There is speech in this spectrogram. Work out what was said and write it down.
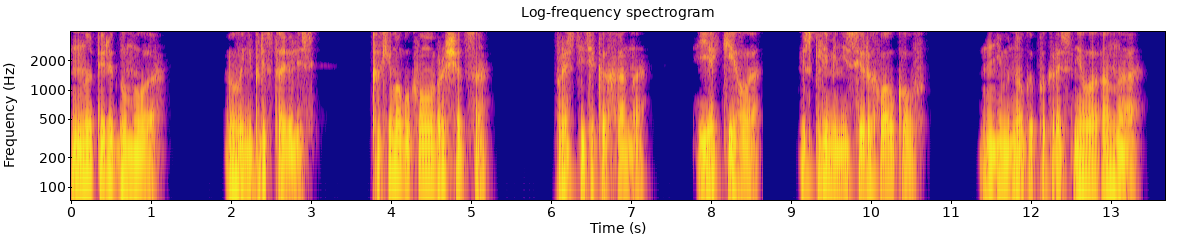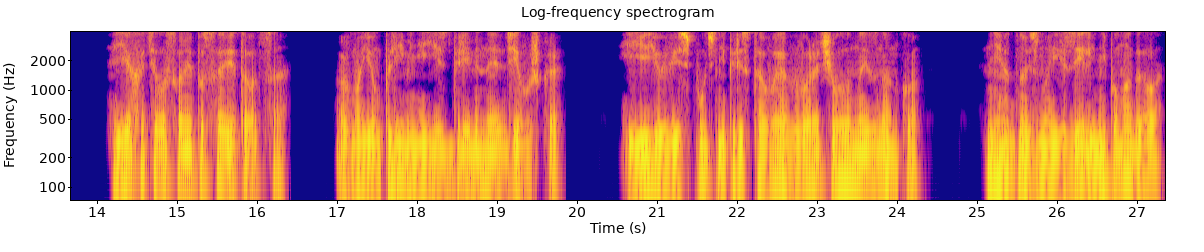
но передумала. Вы не представились. Как я могу к вам обращаться? Простите, Кахана. Я Кела, из племени серых волков. Немного покраснела она. Я хотела с вами посоветоваться. В моем племени есть беременная девушка. Ее весь путь, не переставая, выворачивала наизнанку. Ни одно из моих зелий не помогало.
